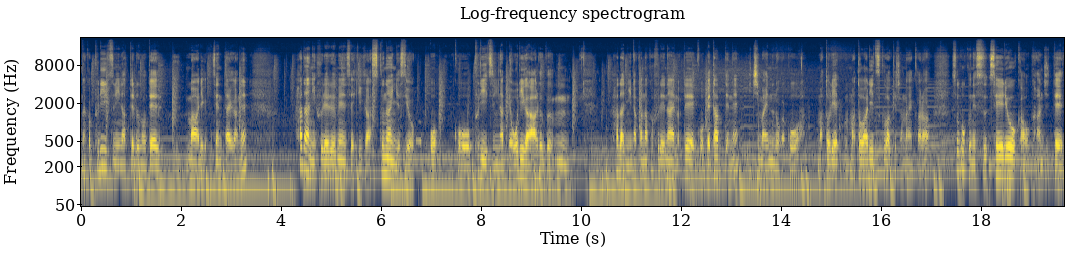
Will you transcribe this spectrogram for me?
なんかプリーツになってるので周り全体がね肌に触れる面積が少ないんですよ。おこうプリーツになって折りがある分。肌になかなか触れないのでこうベタってね1枚布がこうまとりまとわりつくわけじゃないからすごくね清涼感を感じて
